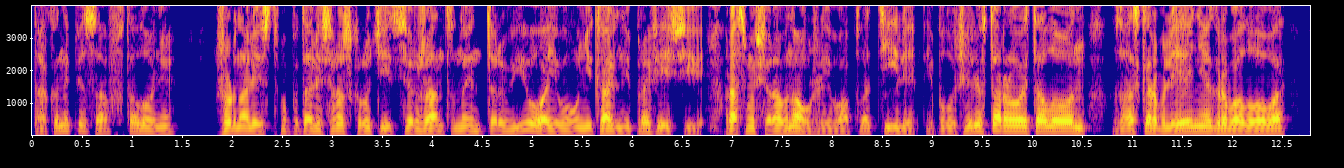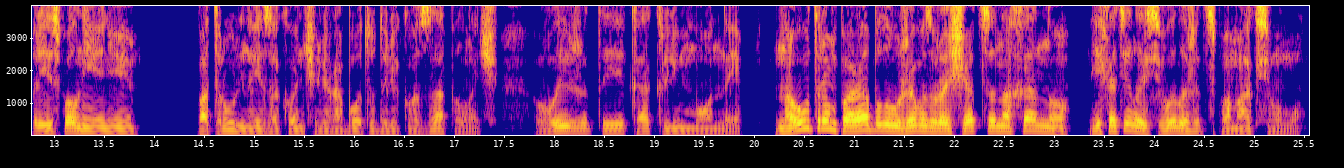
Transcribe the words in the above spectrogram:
так и написав в талоне. Журналисты попытались раскрутить сержанта на интервью о его уникальной профессии, раз мы все равно уже его оплатили, и получили второй талон за оскорбление Гроболова при исполнении. Патрульные закончили работу далеко за полночь, выжатые как лимоны. Но утром пора было уже возвращаться на Ханну, и хотелось выложиться по максимуму.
